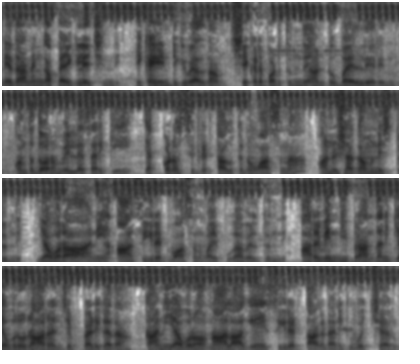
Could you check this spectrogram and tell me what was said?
నిదానంగా పైకి లేచింది. ఇక ఇంటికి వెళ్దాం. చీకటి పడుతుంది అంటూ బయలుదేరింది. కొంత దూరం వెళ్ళేసరికి ఎక్కడో సిగరెట్ తాగుతున్న వాసన అనుష గమనిస్తుంది. ఎవరా అని ఆ సిగరెట్ వాసన వైపుగా వెళ్తుంది. అరవింద్ ఈ ప్రాంతానికి ఎవరూ రారని చెప్పాడు కదా. కానీ ఎవరో నాలాగే సిగరెట్ తాగడానికి వచ్చారు.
